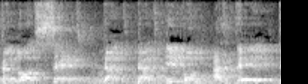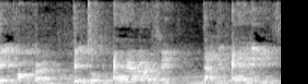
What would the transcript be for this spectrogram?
the Lord said that, that even as they, they conquered, they took everything that the enemies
